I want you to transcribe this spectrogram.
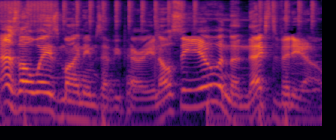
As always, my name's MVPerry, and I'll see you in the next video.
